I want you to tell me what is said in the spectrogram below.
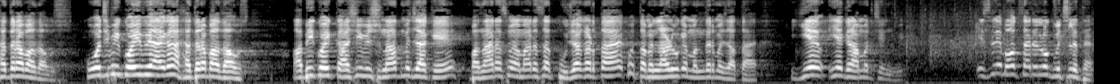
हैदराबाद हाउस। कुछ भी कोई भी आएगा, हैदराबाद हाउस। अभी कोई काशी विश्वनाथ में जाके, बनारस में हमारे साथ पूजा करता है, कोई तमिलनाडु के मंदिर में जाता है। ये ये ग्रामर चेंज हुई। इसलिए बहुत सारे लोग विचलित हैं।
